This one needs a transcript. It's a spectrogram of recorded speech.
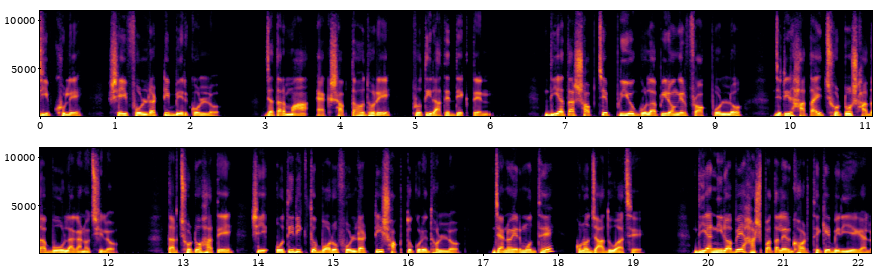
জিভ খুলে সেই ফোল্ডারটি বের করল, যা তার মা এক সপ্তাহ ধরে প্রতি রাতে দেখতেন। দিয়া তার সবচেয়ে প্রিয় গোলাপি রঙের ফ্রক পরল, যেটির হাতায় ছোট সাদা বউ লাগানো ছিল। তার ছোট হাতে সেই অতিরিক্ত বড় ফোল্ডারটি শক্ত করে ধরল, যেন এর মধ্যে কোনো জাদু আছে। দিয়া নীরবে হাসপাতালের ঘর থেকে বেরিয়ে গেল।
